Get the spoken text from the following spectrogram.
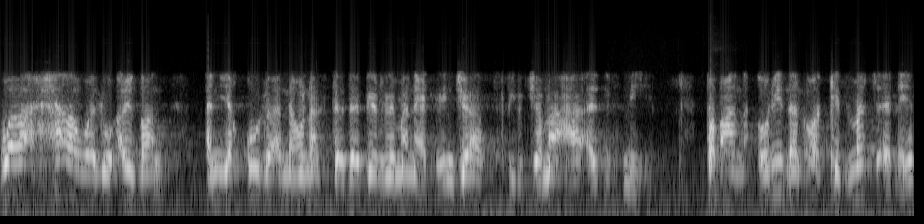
وحاولوا أيضا أن يقولوا أن هناك تدابير لمنع الانجاب في الجماعة الإثنية. طبعا أريد أن أؤكد مسألة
